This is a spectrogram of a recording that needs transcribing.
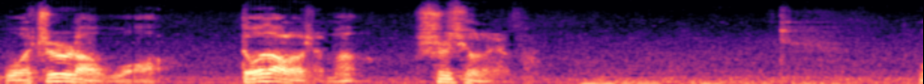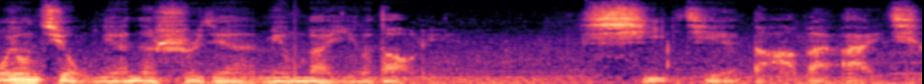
我知道我得到了什么，失去了什么。我用九年的时间明白一个道理：细节打败爱情。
